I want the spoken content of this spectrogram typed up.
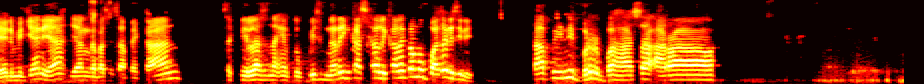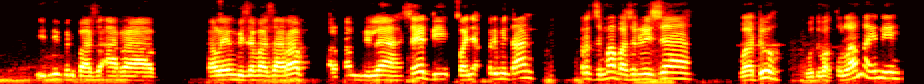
Ya demikian ya yang dapat saya sampaikan. Sekilas tentang M2P sebenarnya ringkas sekali. Kalian kamu baca di sini. Tapi ini berbahasa Arab. Ini berbahasa Arab. Kalau yang bisa bahasa Arab, Alhamdulillah. Saya di banyak permintaan terjemah bahasa Indonesia. Waduh, butuh waktu lama ini.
